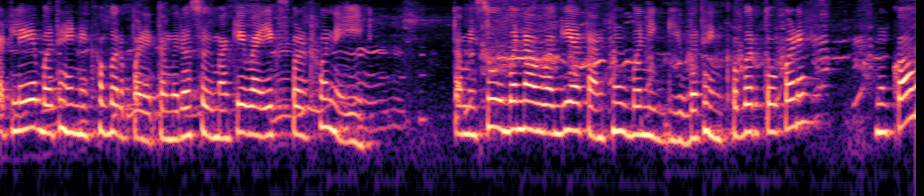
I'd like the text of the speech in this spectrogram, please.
એટલે બધાને ખબર પડે તમે રસોઈમાં કેવા એક્સપર્ટ હો ને એ તમે શું બનાવવા ગયા હતા શું બની ગયું બધાને ખબર તો પડે. હું કહું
